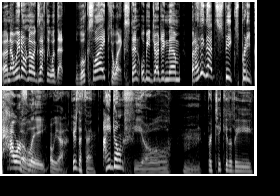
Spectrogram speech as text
Uh, now, we don't know exactly what that looks like, to what extent we'll be judging them, but I think that speaks pretty powerfully. Oh yeah. Here's the thing. I don't feel hmm, particularly.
